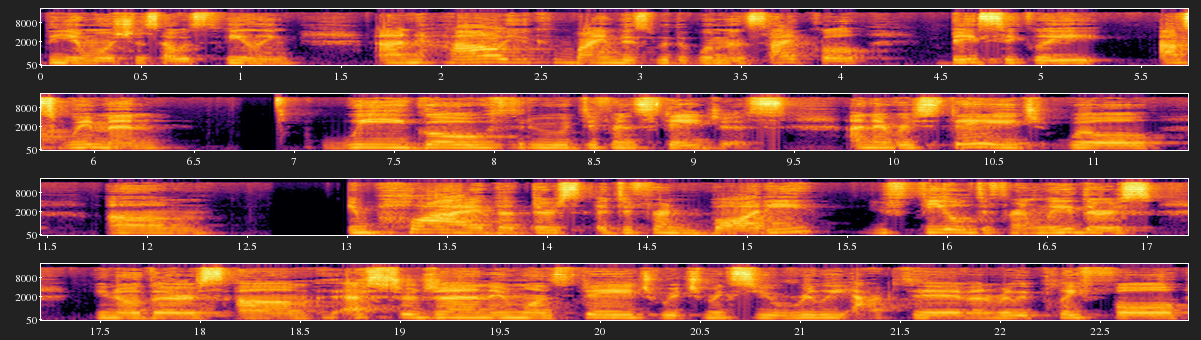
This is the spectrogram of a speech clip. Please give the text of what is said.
the emotions I was feeling and how you combine this with the women's cycle. Basically, as women, we go through different stages and every stage will um, imply that there's a different body you feel differently there's you know, there's um, estrogen in one stage, which makes you really active and really playful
